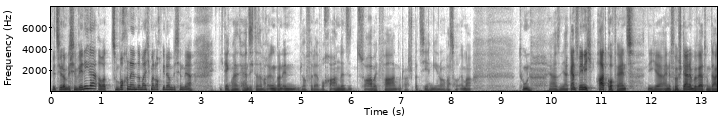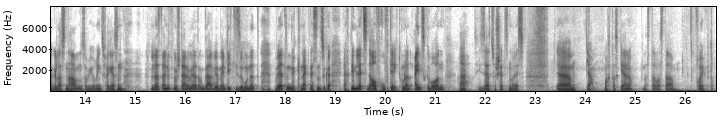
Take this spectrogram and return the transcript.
wird's wieder ein bisschen weniger, aber zum Wochenende manchmal auch wieder ein bisschen mehr. Ich denke mal, hören sich das einfach irgendwann im Laufe der Woche an, wenn sie zur Arbeit fahren oder spazieren gehen oder was auch immer tun. Ja, es sind ja ganz wenig Hardcore-Fans, die hier eine 5-Sterne-Bewertung dagelassen haben. Das habe ich übrigens vergessen. Lass eine 5-Sterne-Bewertung da. Wir haben endlich diese 100 Bewertungen geknackt. Das sind sogar nach dem letzten Aufruf direkt 101 geworden. Ja, was ich sehr zu schätzen weiß. Ähm, ja, macht das gerne. Lass da was da. Freue ich mich drauf.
